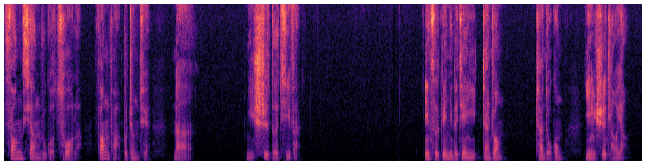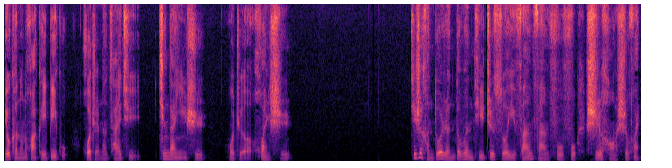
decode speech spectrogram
方向如果错了，方法不正确，那你适得其反。因此给你的建议：站桩、颤抖功、饮食调养，有可能的话可以辟谷，或者呢采取清淡饮食或者换食。其实很多人的问题之所以反反复复、时好时坏，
